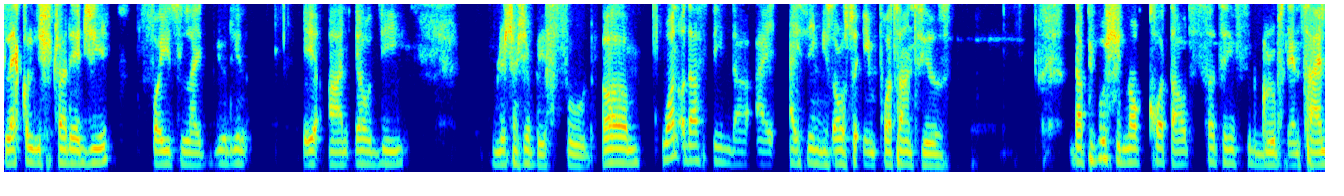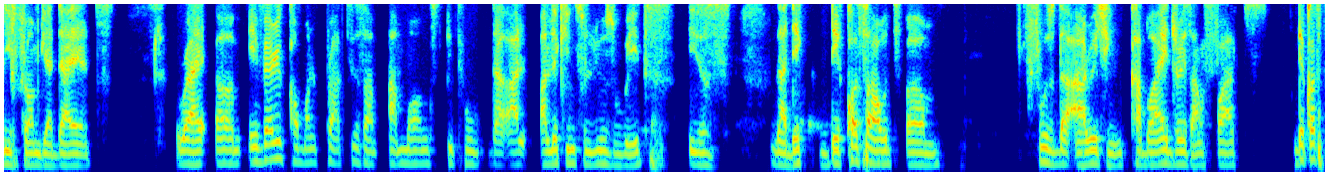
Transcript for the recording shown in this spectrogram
likely strategy for you to like building a, an healthy relationship with food. Um, one other thing that I, I think is also important is that people should not cut out certain food groups entirely from their diets, right? Um, a very common practice am- amongst people that are, are looking to lose weight is that they, they cut out um, foods that are rich in carbohydrates and fats. They cut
